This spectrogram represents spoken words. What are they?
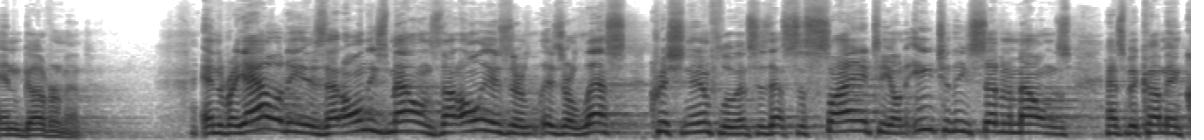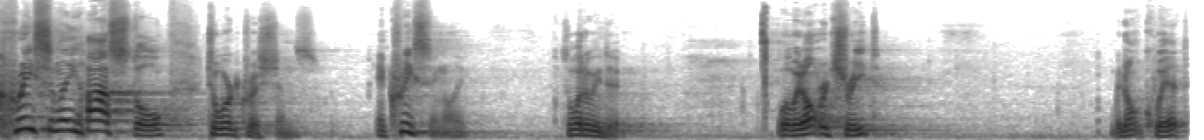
in government. And the reality is that on these mountains, not only is there, is there less Christian influence, is that society on each of these seven mountains has become increasingly hostile toward Christians. Increasingly. So, what do we do? Well, we don't retreat, we don't quit,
